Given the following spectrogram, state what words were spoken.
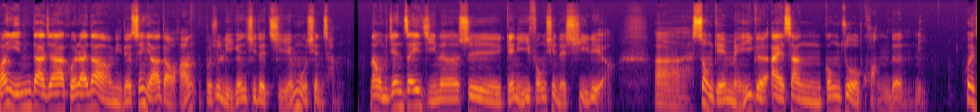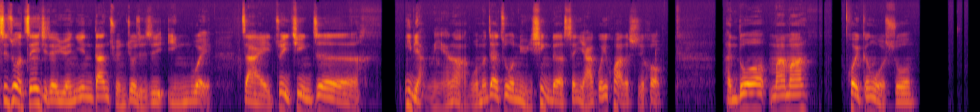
欢迎大家回来到你的生涯导航，不是李根熙的节目现场。那我们今天这一集呢，是给你一封信的系列啊，啊，送给每一个爱上工作狂的你。会制作这一集的原因，单纯就只是因为在最近这一两年啊，我们在做女性的生涯规划的时候，很多妈妈会跟我说。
